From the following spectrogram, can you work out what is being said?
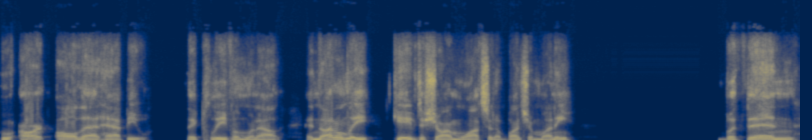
who aren't all that happy that Cleveland went out and not only gave Deshaun Watson a bunch of money, but then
